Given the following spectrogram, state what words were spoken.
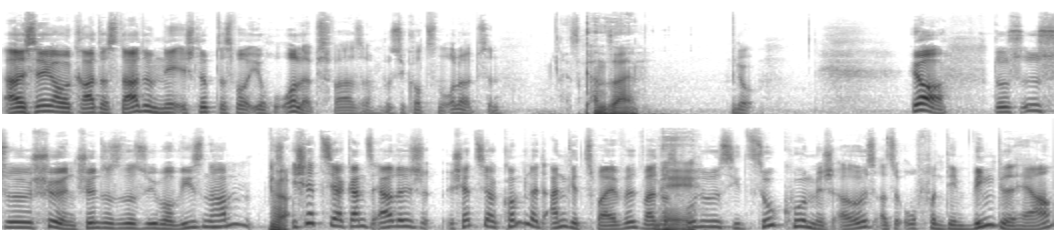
Aber ich sehe aber gerade das Datum. Nee, ich glaube, das war ihre Urlaubsphase, wo sie kurz in Urlaub sind. Das kann sein. Ja. Ja, das ist äh, schön. Schön, dass sie das überwiesen haben. Ja. Ich hätte es ja ganz ehrlich, ich hätte es ja komplett angezweifelt, weil Nee. das Foto sieht so komisch aus, also auch von dem Winkel her.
